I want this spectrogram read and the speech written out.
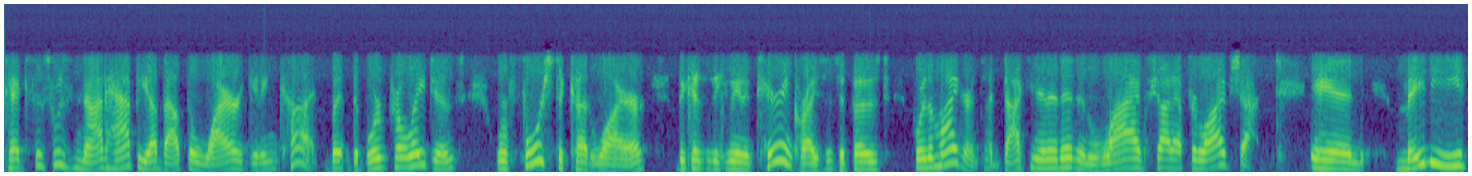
Texas was not happy about the wire getting cut. But the Border Patrol agents were forced to cut wire because of the humanitarian crisis it posed for the migrants. I documented it in live shot after live shot. And maybe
